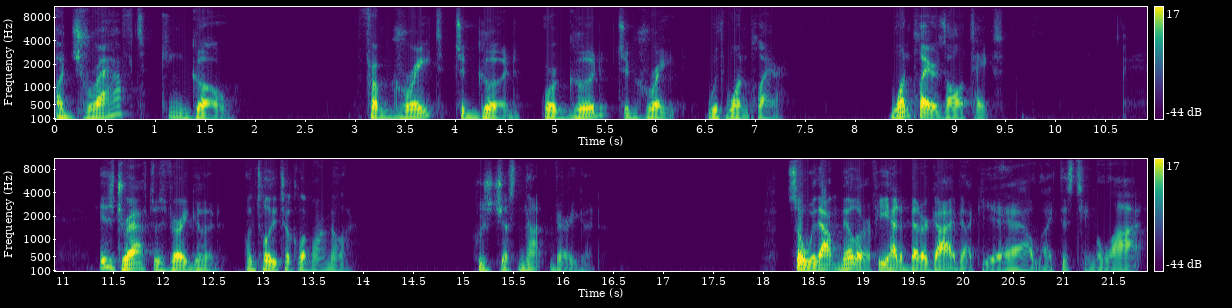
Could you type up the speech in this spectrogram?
a draft can go from great to good or good to great with one player. One player is all it takes. His draft was very good until he took Lamar Miller, who's just not very good. So without Miller, if he had a better guy, I'd be like, yeah, I like this team a lot.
